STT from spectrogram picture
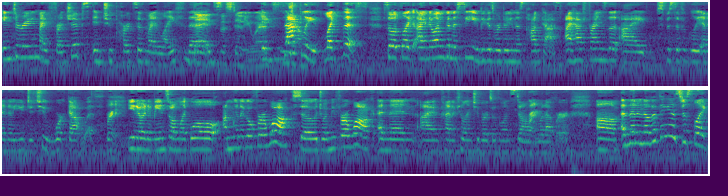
integrating my friendships into parts of my life that, that exist anyway. Exactly, like this. So it's like I know I'm going to see you because we're doing this podcast. I have friends that I specifically, and I know you do too, work out with. Right. You know what I mean? So I'm like, well, I'm going to go for a walk, so join me for a walk, and then I'm kind of killing two birds with one stone, Right. whatever. Um, and then another thing is just like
